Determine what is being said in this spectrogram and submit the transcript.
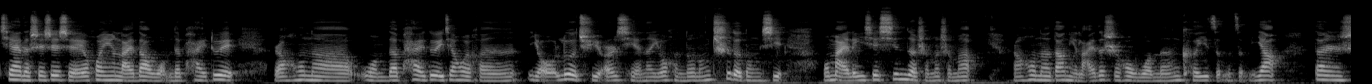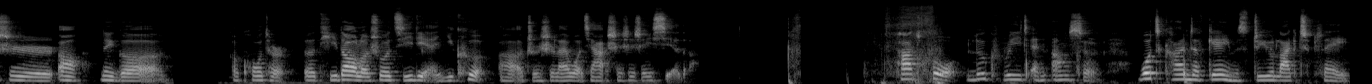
亲爱的谁谁谁，欢迎来到我们的派对。然后呢，我们的派对将会很有乐趣，而且呢，有很多能吃的东西。我买了一些新的什么什么。然后呢，当你来的时候，我们可以怎么怎么样？但是啊，那个 a quarter，呃，提到了说几点一刻啊，准时来我家，谁谁谁写的。Part four: Look, read and answer. What kind of games do you like to play？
